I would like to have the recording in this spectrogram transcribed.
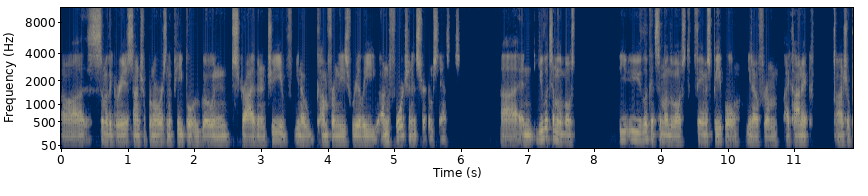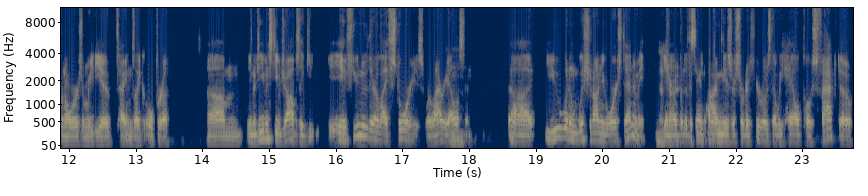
uh, some of the greatest entrepreneurs and the people who go and strive and achieve, you know, come from these really unfortunate circumstances. Uh, and you look some of the most, you, you, look at some of the most famous people, you know, from iconic entrepreneurs or media titans like Oprah, um, you know, to even Steve Jobs. Like, if you knew their life stories, or Larry mm-hmm. Ellison, uh, you wouldn't wish it on your worst enemy. That's you know, right. but at the same time, these are sort of heroes that we hail post facto.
